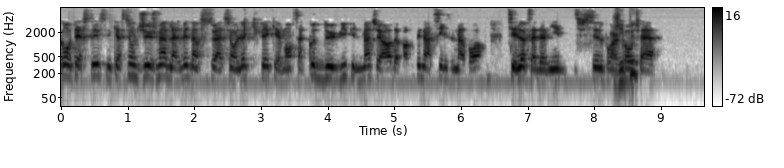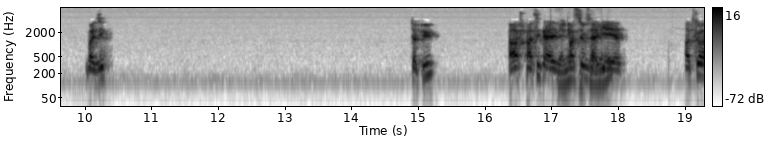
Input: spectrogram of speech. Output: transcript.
contester, c'est une question de jugement de l'arbitre dans cette situation-là qui fait que bon, ça te coûte deux vies puis le match est hors de portée dans la série éliminatoire. C'est là que ça devient difficile pour un coach à. Vas-y. T'as pu? Ah, je pensais que, je pensais que vous aviez. En tout cas,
